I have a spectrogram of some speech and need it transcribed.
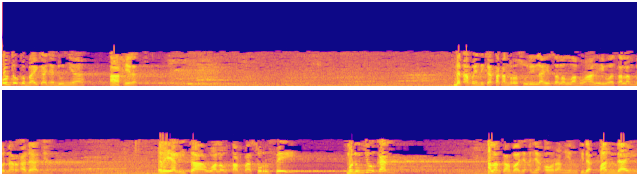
untuk kebaikannya dunia akhirat. Dan apa yang dikatakan Rasulullah Sallallahu Alaihi Wasallam benar adanya. Realita walau tanpa survei menunjukkan alangkah banyaknya orang yang tidak pandai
